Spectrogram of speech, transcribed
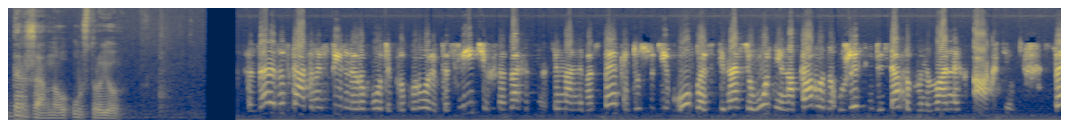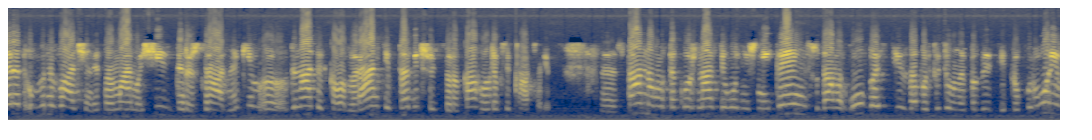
державного устрою. За результатами спільної роботи прокурорів та слідчих на захист національної безпеки до судів області на сьогодні направлено уже 70 обвинувальних актів. Серед обвинувачених ми маємо 6 держзрадників, е, 11 колаборантів та більше 40 глорифікаторів. Е, Станом також на сьогоднішній день судами області за послідовної позиції прокурорів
